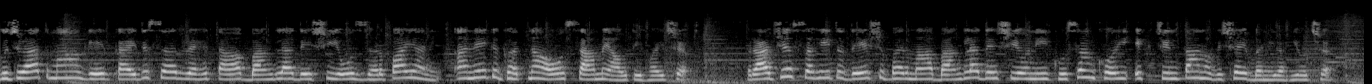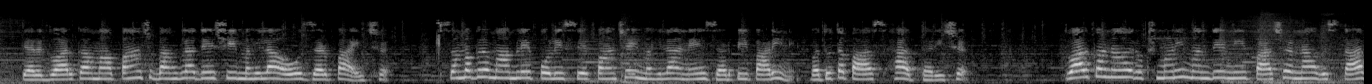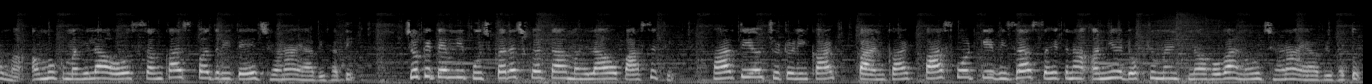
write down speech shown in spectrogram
ગુજરાતમાં ગેરકાયદેસર રહેતા બાંગ્લાદેશીઓ ઝડપાયાની અનેક ઘટનાઓ સામે આવતી હોય છે. રાજ્ય સહિત દેશભરમાં બાંગ્લાદેશીઓની ઘૂસણખોરી એક ચિંતાનો વિષય બની રહ્યો છે. ત્યારે દ્વારકામાં પાંચ બાંગ્લાદેશી મહિલાઓ ઝડપાઈ છે. સમગ્ર મામલે પોલીસે પાંચેય મહિલાને ઝડપી પાડીને વધુ તપાસ હાથ ધરી છે. દ્વારકાના રૂક્ષ્મણી મંદિરની પાછળના વિસ્તારમાં અમુક મહિલાઓ શંકાસ્પદ રીતે જણાઈ આવી હતી. જો કે તેમની પૂછપરછ કરતા મહિલાઓ પાસેથી ભારતીય ચૂંટણી કાર્ડ, પાન કાર્ડ, પાસપોર્ટ કે વિઝા સહિતના અન્ય ડોક્યુમેન્ટ ન હોવાનું જણાઈ આવ્યું હતું.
